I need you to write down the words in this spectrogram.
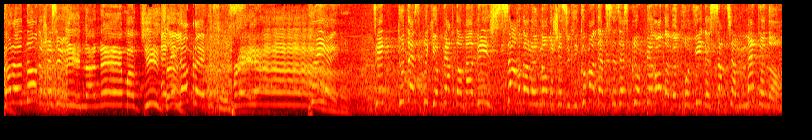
Dans le nom de Jésus. In the name of eh Jesus. En de tout qui opère dans ma vie sort dans le nom de Jésus-Christ. Commandez à ces esprits opérants dans votre vie de sortir maintenant?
